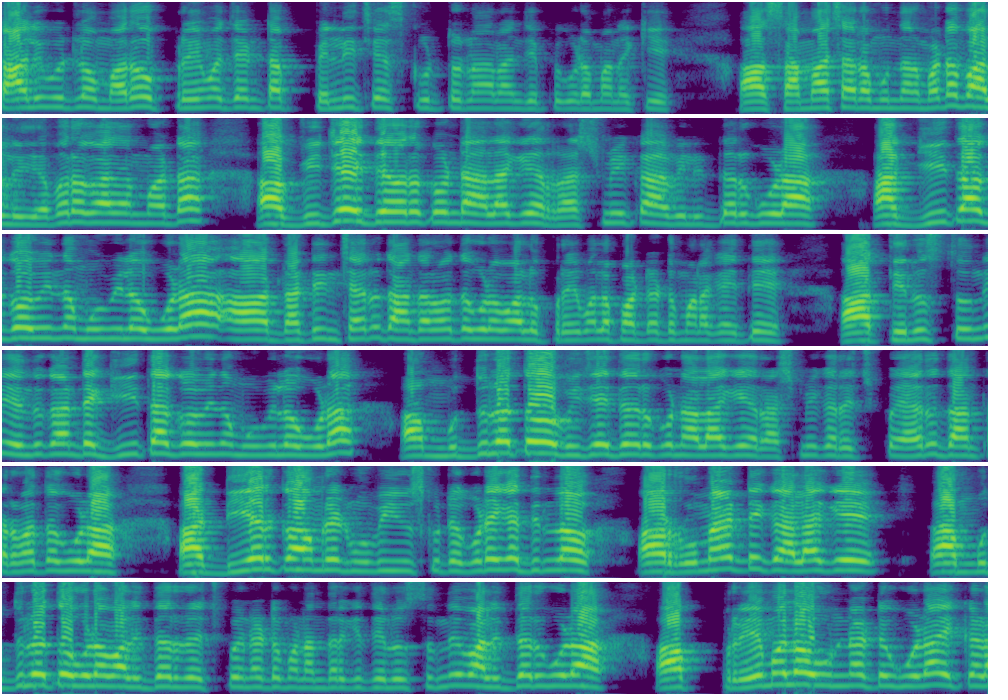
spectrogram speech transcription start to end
టాలీవుడ్లో మరో ప్రేమ జంట పెళ్ళి చేసుకుంటున్నారని చెప్పి కూడా మనకి ఆ సమాచారం ఉందన్నమాట. వాళ్ళు ఎవరో కాదనమాట ఆ విజయ్ దేవరకొండ అలాగే రష్మిక వీళ్ళిద్దరు కూడా ఆ గీతా గోవింద మూవీలో కూడా ఆ నటించారు. దాని తర్వాత కూడా వాళ్ళు ప్రేమలో పడ్డట్టు మనకైతే ఆ తెలుస్తుంది. ఎందుకంటే గీతా గోవింద మూవీలో కూడా ఆ ముద్దులతో విజయ్ దేవరకొండ అలాగే రష్మిక రెచ్చిపోయారు. దాని తర్వాత కూడా ఆ డియర్ కామ్రేడ్ మూవీ చూసుకుంటే కూడా ఇక దీనిలో ఆ రొమాంటిక్ అలాగే ఆ ముద్దులతో కూడా వాళ్ళిద్దరు రెచ్చిపోయినట్టు మనందరికీ తెలుస్తుంది. వాళ్ళిద్దరు కూడా ఆ ప్రేమలో ఉన్నట్టు కూడా ఇక్కడ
